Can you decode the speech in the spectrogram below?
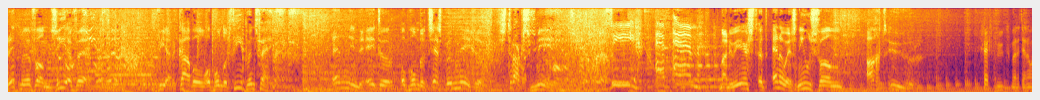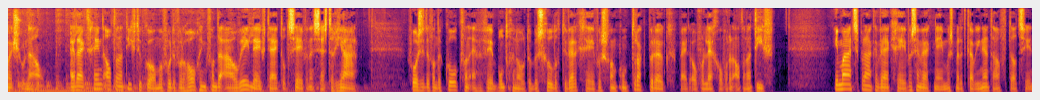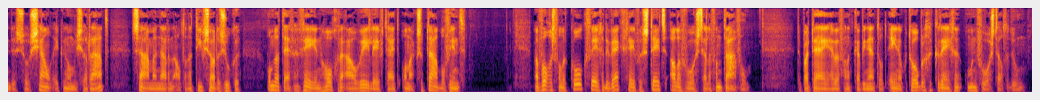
ritme van ZFM. Via de kabel op 104.5. En in de ether op 106.9. Straks meer. ZFM. Maar nu eerst het NOS nieuws van 8 uur. Gert Kluk met het NOS journaal. Er lijkt geen alternatief te komen voor de verhoging van de AOW-leeftijd tot 67 jaar. Voorzitter van de Kolk van FNV Bondgenoten beschuldigt de werkgevers van contractbreuk... bij het overleg over een alternatief. In maart spraken werkgevers en werknemers met het kabinet af dat ze in de Sociaal-Economische Raad samen naar een alternatief zouden zoeken, omdat de FNV een hogere AOW-leeftijd onacceptabel vindt. Maar volgens Van der Kolk vegen de werkgevers steeds alle voorstellen van tafel. De partijen hebben van het kabinet tot 1 oktober gekregen om een voorstel te doen.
